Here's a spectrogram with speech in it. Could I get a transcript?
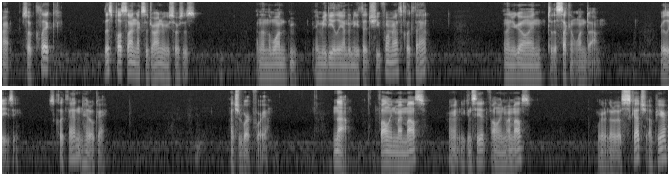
Alright, so click this plus sign next to drawing resources. And then the one immediately underneath it, sheet formats, click that. And then you're going to the second one down. Really easy. Just click that and hit OK. That should work for you. Now, following my mouse, right? You can see it following my mouse. We're going to go to the sketch up here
